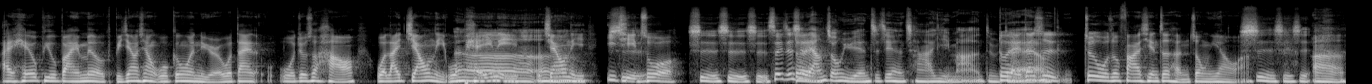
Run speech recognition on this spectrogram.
I help you buy milk，比较像我跟我女儿，我带我就说好，我来教你，我陪你，我教你一起做，是是是，所以这是两种语言之间的差异嘛，对不对？对，但是就是我就发现这很重要啊，是是是啊，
